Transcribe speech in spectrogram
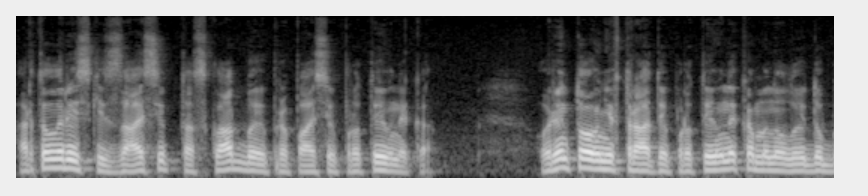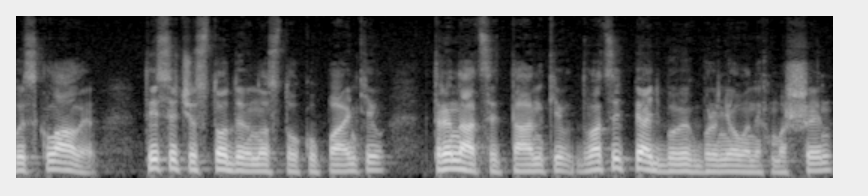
артилерійський засіб та склад боєприпасів противника. Орієнтовні втрати противника минулої доби склали 1190 окупантів, 13 танків, 25 бойових броньованих машин,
